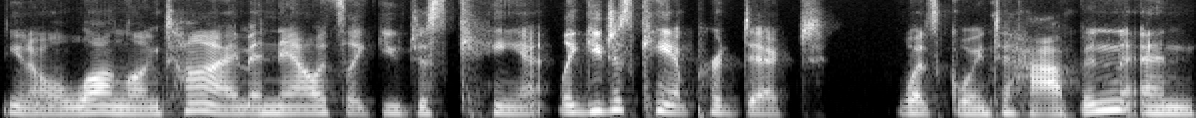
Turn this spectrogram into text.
you know a long long time and now it's like you just can't like you just can't predict what's going to happen and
